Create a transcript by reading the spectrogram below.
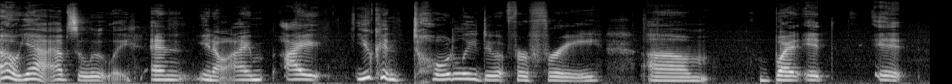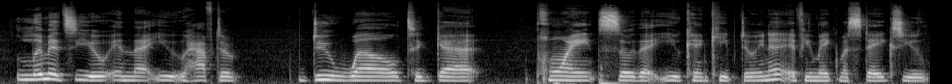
Oh yeah, absolutely. And you know, I'm I you can totally do it for free, um, but it it limits you in that you have to do well to get points so that you can keep doing it. If you make mistakes, you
